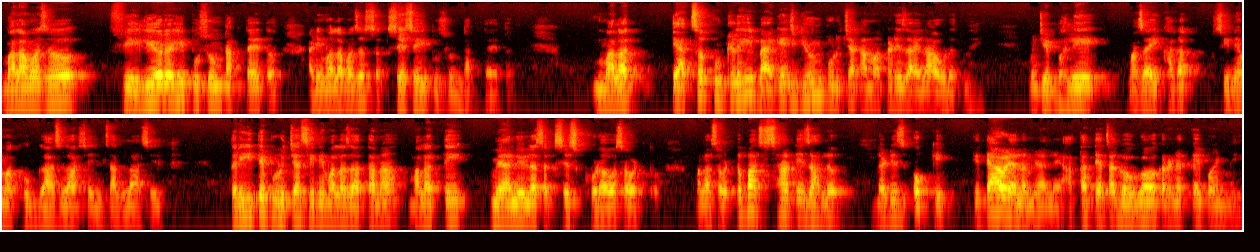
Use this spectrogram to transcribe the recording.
मला माझं फेलियरही पुसून टाकता येतं आणि मला माझं सक्सेसही पुसून टाकता येतं. मला त्याचं कुठलंही बॅगेज घेऊन पुढच्या कामाकडे जायला आवडत नाही. म्हणजे भले माझा एखादा सिनेमा खूप गाजला असेल चालला असेल तरी ते पुढच्या सिनेमाला जाताना मला ते मिळालेला सक्सेस खोडावासा वाटतो. मला असं वाटतं बस हा ते झालं. दॅट इज ओके ते त्यावेळेला मिळालंय. आता त्याचा गवगव करण्यात काही पॉईंट नाही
